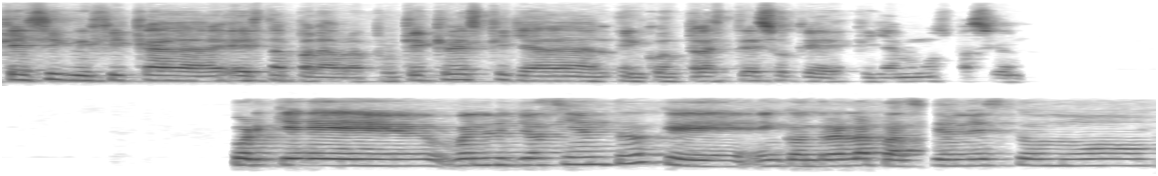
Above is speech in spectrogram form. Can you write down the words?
¿qué significa esta palabra? ¿Por qué crees que ya encontraste eso que, que llamamos pasión? Porque, bueno, yo siento que encontrar la pasión es como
